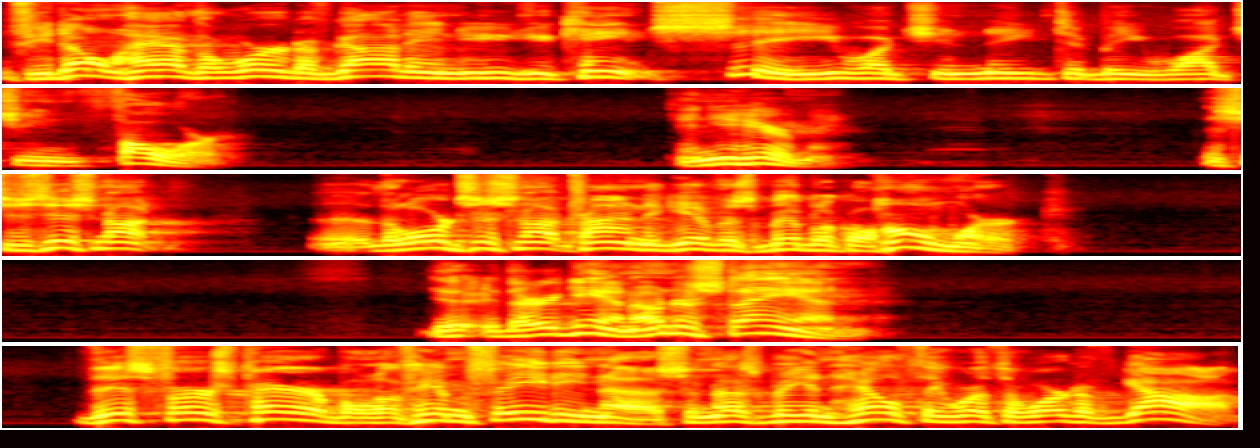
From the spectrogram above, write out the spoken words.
If you don't have the Word of God in you, you can't see what you need to be watching for. Can you hear me? This is just not, the Lord's just not trying to give us biblical homework. There again, understand this first parable of Him feeding us and us being healthy with the Word of God.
